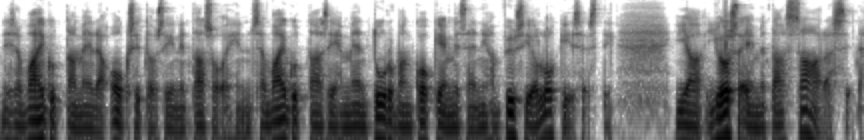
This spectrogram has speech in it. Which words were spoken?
niin se vaikuttaa meidän oksitosiinitasoihin, se vaikuttaa siihen meidän turvan kokemiseen ihan fysiologisesti. Ja jos ei me taas saada sitä,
